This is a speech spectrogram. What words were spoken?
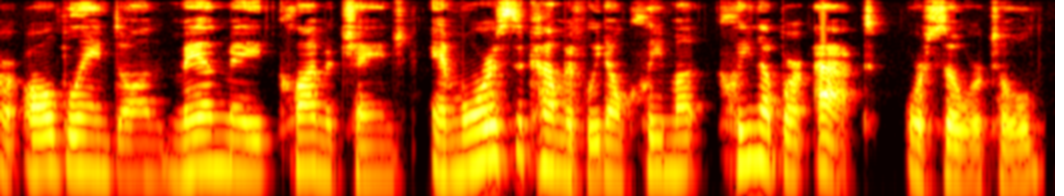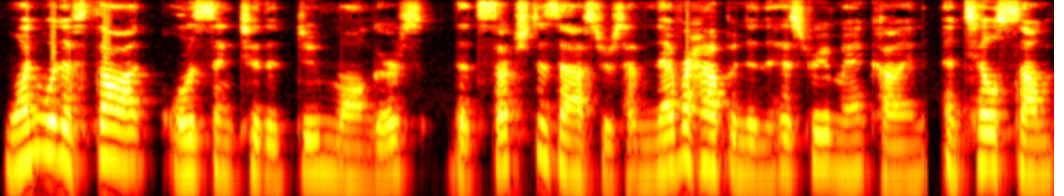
are all blamed on man-made climate change, and more is to come if we don't clean up, clean up our act or so we're told. One would have thought, listening to the doom mongers, that such disasters have never happened in the history of mankind until some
